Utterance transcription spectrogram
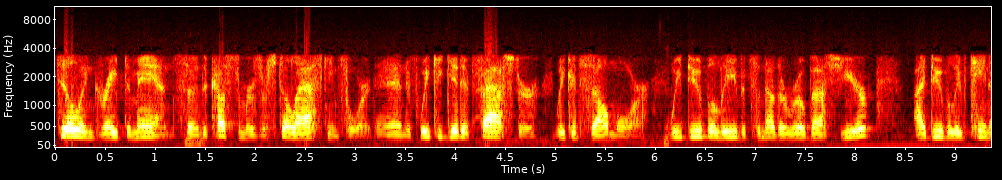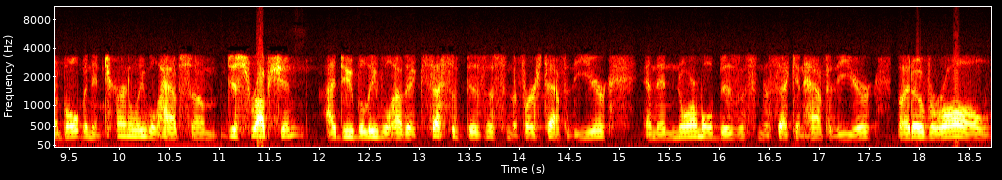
still in great demand. So the customers are still asking for it. And if we could get it faster, we could sell more. We do believe it's another robust year. I do believe and Bultman internally will have some disruption. I do believe we'll have excessive business in the first half of the year and then normal business in the second half of the year. But overall,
